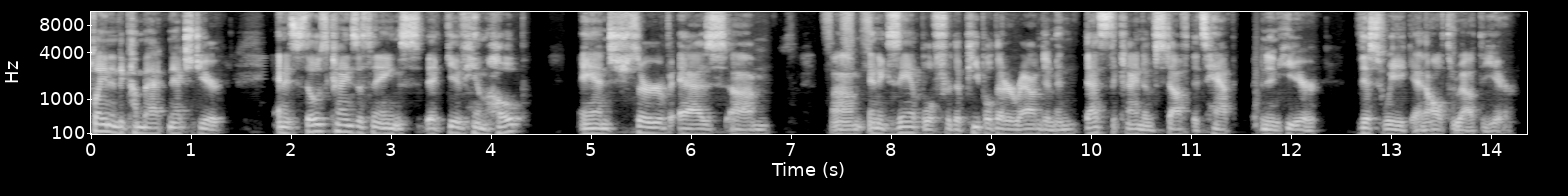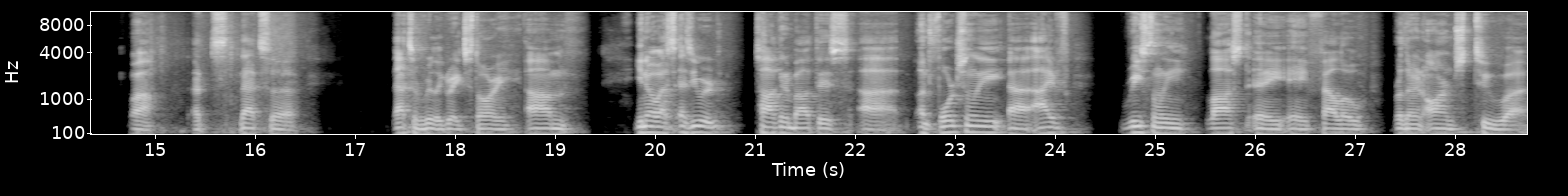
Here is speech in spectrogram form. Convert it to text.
planning to come back next year. And it's those kinds of things that give him hope and serve as um, um, an example for the people that are around him. And that's the kind of stuff that's happening here this week and all throughout the year. Wow, that's that's a That's a really great story. Um, you know, as, as you were talking about this, uh, unfortunately, uh, I've recently lost a, a fellow brother in arms to uh,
